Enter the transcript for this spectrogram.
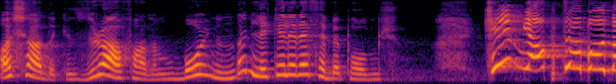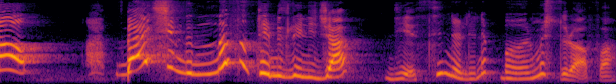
aşağıdaki zürafanın boynunda lekelere sebep olmuş. Kim yaptı bunu? Ben şimdi nasıl temizleneceğim? diye sinirlenip bağırmış zürafa.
